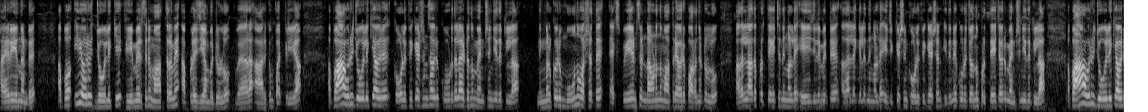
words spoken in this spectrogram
ഹയർ ചെയ്യുന്നുണ്ട്. അപ്പോൾ ഈ ഒരു ജോലിക്ക് ഫീമെയിൽസിന് മാത്രമേ അപ്ലൈ ചെയ്യാൻ പറ്റുള്ളൂ. വേറെ ആർക്കും പറ്റില്ല. അപ്പോൾ ആ ഒരു ജോലിക്ക് അവർ ക്വാളിഫിക്കേഷൻസ് അവർ കൂടുതലായിട്ടൊന്നും മെൻഷൻ ചെയ്തിട്ടില്ല. നിങ്ങൾക്കൊരു മൂന്ന് വർഷത്തെ എക്സ്പീരിയൻസ് ഉണ്ടാവണമെന്ന് മാത്രമേ അവർ പറഞ്ഞിട്ടുള്ളൂ. അതല്ലാതെ പ്രത്യേകിച്ച് നിങ്ങളുടെ ഏജ് ലിമിറ്റ് അതല്ലെങ്കിൽ നിങ്ങളുടെ എഡ്യൂക്കേഷൻ ക്വാളിഫിക്കേഷൻ ഇതിനെക്കുറിച്ചൊന്നും പ്രത്യേകിച്ച് അവർ മെൻഷൻ ചെയ്തിട്ടില്ല. അപ്പോൾ ആ ഒരു ജോലിക്ക് അവർ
